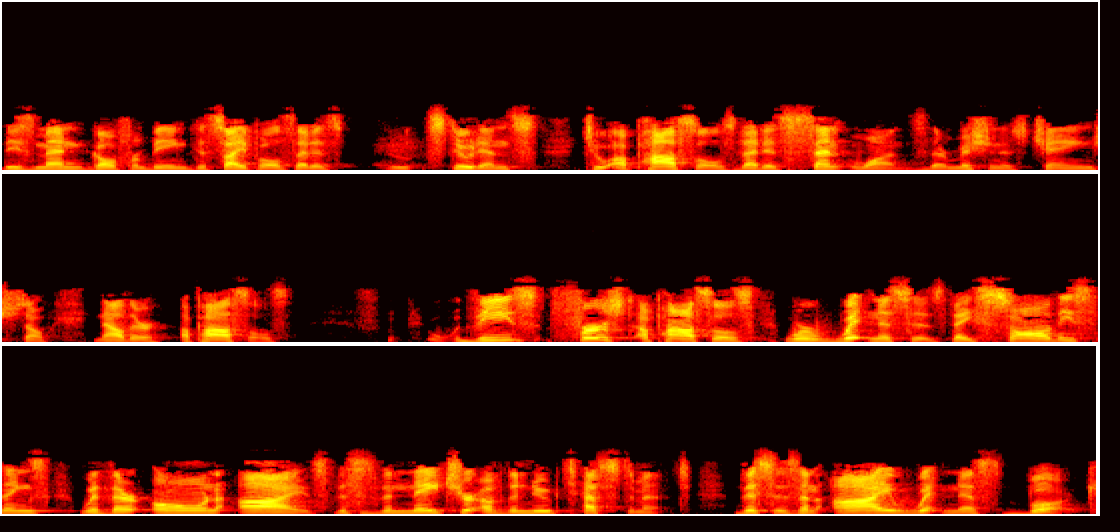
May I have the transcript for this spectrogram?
these men go from being disciples, that is, students, to apostles, that is, sent ones. Their mission has changed, so now they're apostles. These first apostles were witnesses. They saw these things with their own eyes. This is the nature of the New Testament. This is an eyewitness book.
